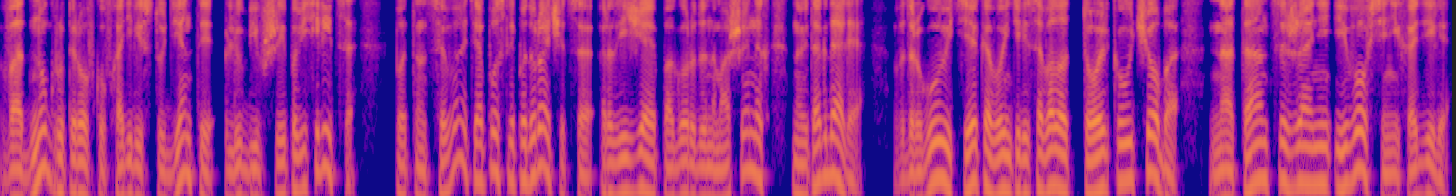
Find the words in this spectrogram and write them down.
В одну группировку входили студенты, любившие повеселиться, потанцевать, а после подурачиться, разъезжая по городу на машинах, ну и так далее. В другую — те, кого интересовала только учеба, на танцы же они и вовсе не ходили.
